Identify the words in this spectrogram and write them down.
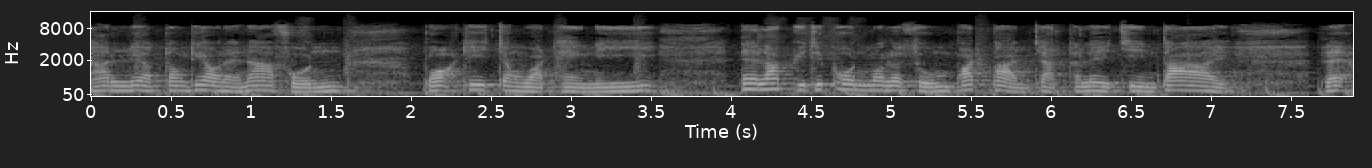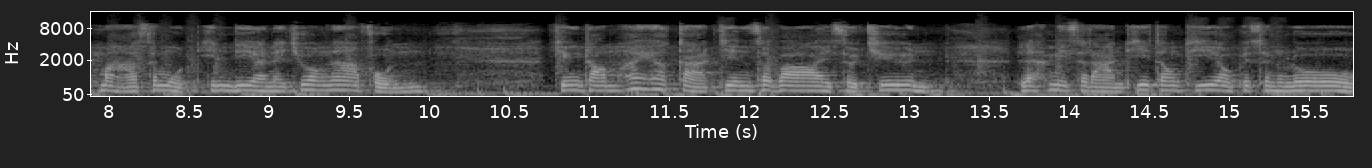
ท่านเลือกท่องเที่ยวในหน้าฝน เพราะที่จังหวัดแห่งนี้ ได้รับอิทธิพลมรสุมพัดผ่านจากทะเลจีนใต้ และมหาสมุทรอินเดียในช่วงหน้าฝน จึงทำให้อากาศเย็นสบายสดชื่น และมีสถานที่ท่องเที่ยวพิษณุโลก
